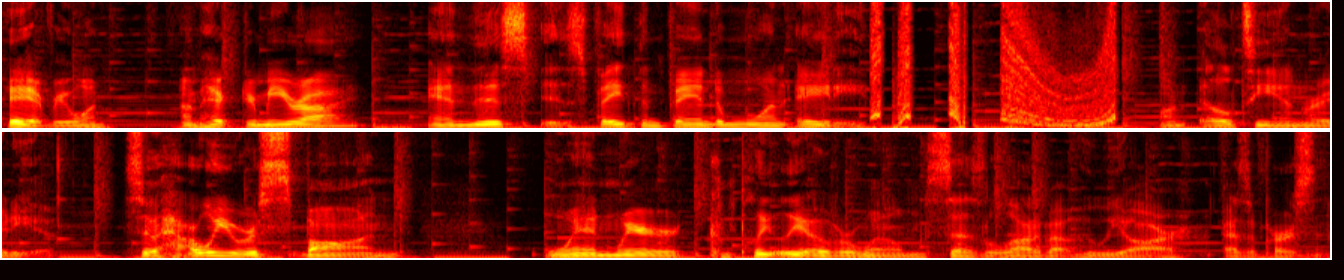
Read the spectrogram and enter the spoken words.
Hey everyone, I'm Hector Miray, and this is Faith and Fandom 180 on LTN Radio. So, how we respond when we're completely overwhelmed says a lot about who we are as a person.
